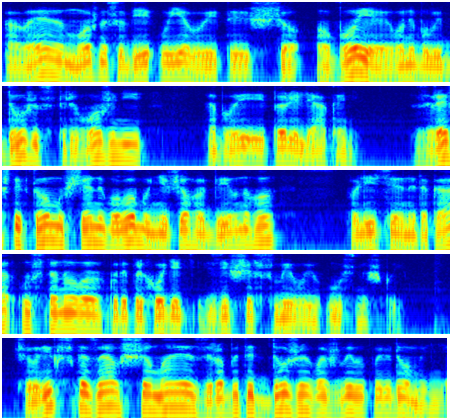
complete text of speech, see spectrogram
Але можна собі уявити, що обоє вони були дуже стривожені або і перелякані. Зрешти, в тому ще не було б нічого дивного. Поліція не така установа, куди приходять зі щасливою усмішкою. Чоловік сказав, що має зробити дуже важливе повідомлення.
